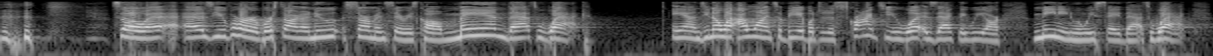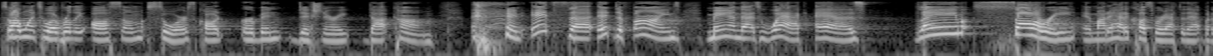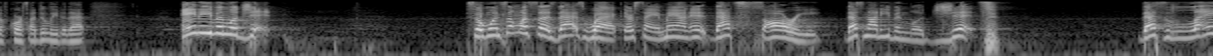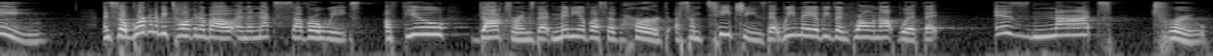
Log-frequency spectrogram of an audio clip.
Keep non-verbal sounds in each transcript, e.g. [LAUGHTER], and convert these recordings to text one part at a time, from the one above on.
[LAUGHS] so, as you've heard, we're starting a new sermon series called Man That's Whack. And you know what? I want to be able to describe to you what exactly we are meaning when we say that's whack. So I went to a really awesome source called urbandictionary.com. [LAUGHS] and it's, uh, it defines man that's whack as lame, sorry. It might have had a cuss word after that, but of course I deleted that. Ain't even legit. So when someone says that's whack, they're saying, man, it, that's sorry. That's not even legit. That's lame. And so we're going to be talking about in the next several weeks a few doctrines that many of us have heard, uh, some teachings that we may have even grown up with that is not true.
